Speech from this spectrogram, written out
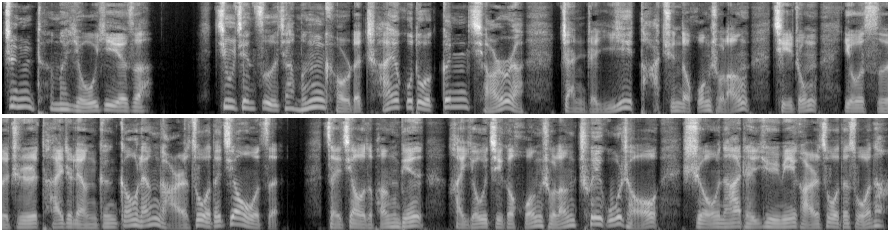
真他妈有意思！就见自家门口的柴火垛跟前儿啊，站着一大群的黄鼠狼，其中有四只抬着两根高粱杆做的轿子，在轿子旁边还有几个黄鼠狼吹鼓手，手拿着玉米杆做的唢呐，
